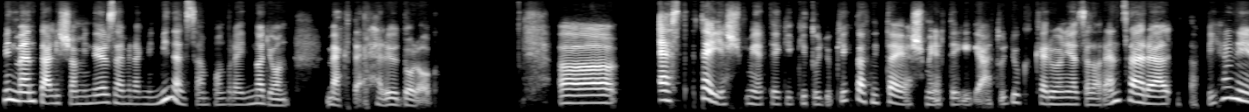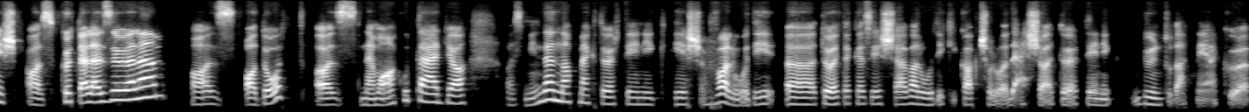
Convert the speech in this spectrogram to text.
mind mentálisan, mind érzelmileg, mind minden szempontból egy nagyon megterhelő dolog. Ezt teljes mértékig ki tudjuk iktatni, teljes mértékig át tudjuk kerülni ezzel a rendszerrel. Itt a pihenés az kötelező elem, az adott, az nem alkutárgya, az minden nap megtörténik, és valódi uh, töltekezéssel, valódi kikapcsolódással történik, bűntudat nélkül.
